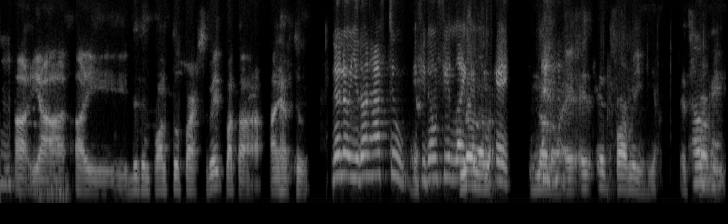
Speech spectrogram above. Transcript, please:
mm. uh, yeah, I, I, didn't want to participate, but uh, I have to. No, no, you don't have to. Yeah. If you don't feel like no, it's no, okay. No, no, it, it's for me. Yeah, it's okay. for me.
